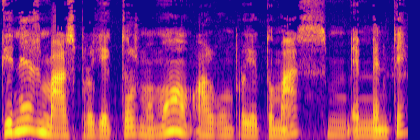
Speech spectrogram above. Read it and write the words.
¿Tienes más proyectos, Momo? ¿Algún proyecto más mm, en mente?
